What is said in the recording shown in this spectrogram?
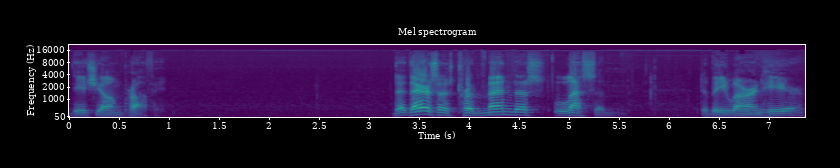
this young prophet. That there's a tremendous lesson to be learned here.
